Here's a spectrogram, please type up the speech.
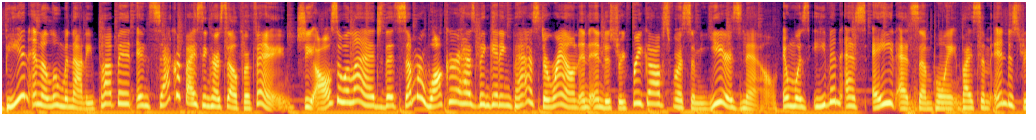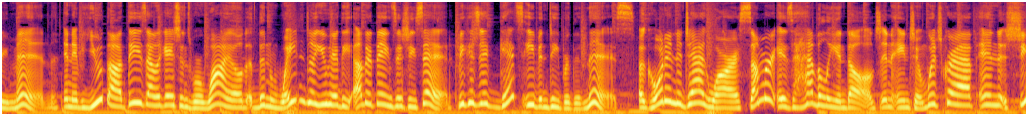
being an Illuminati puppet and sacrificing herself for fame. She also alleged that Summer Walker has been getting passed around in industry freakoffs for some years now and was even S8 at some point by some industry men. And if you thought these allegations were wild, then wait until you hear the other things that she said, because it gets even deeper than this. According to Jaguar, Summer is heavily indulged in ancient witchcraft, and she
